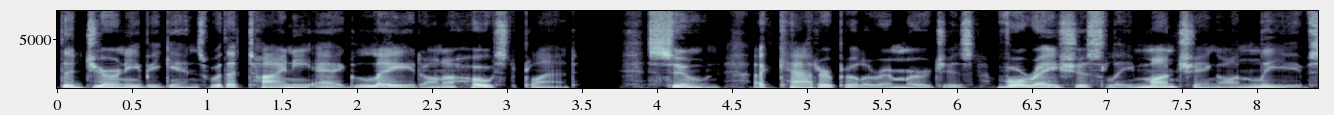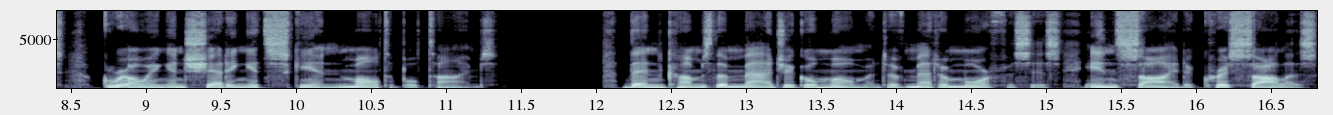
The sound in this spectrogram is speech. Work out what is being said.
The journey begins with a tiny egg laid on a host plant. Soon, a caterpillar emerges, voraciously munching on leaves, growing and shedding its skin multiple times. Then comes the magical moment of metamorphosis inside a chrysalis,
